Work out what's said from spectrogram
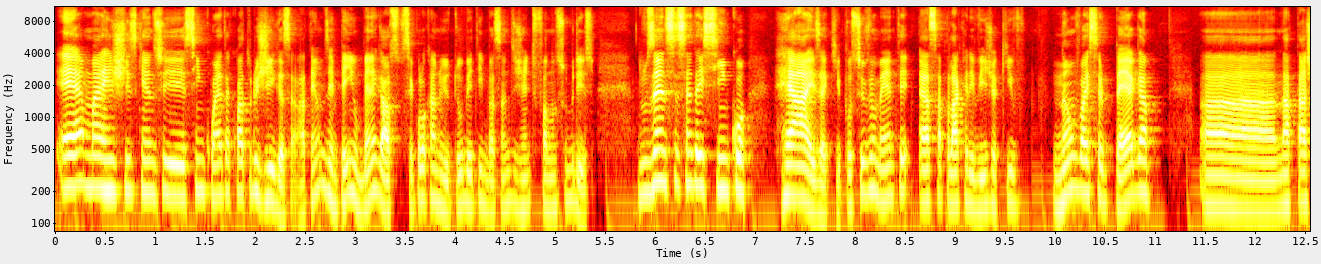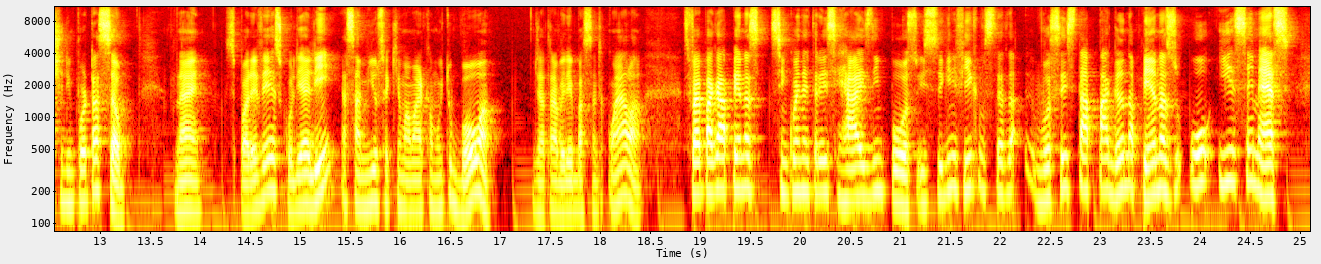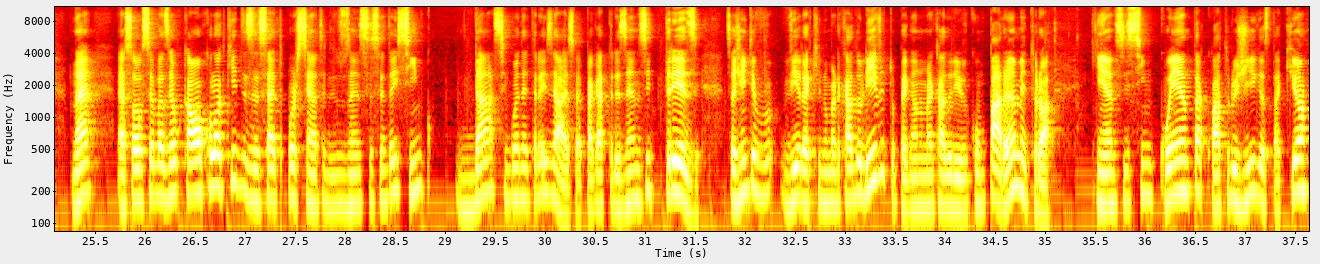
é uma RX 550 4GB. Ela tem um desempenho bem legal. Se você colocar no YouTube, tem bastante gente falando sobre isso. 265 reais aqui. Possivelmente essa placa de vídeo aqui não vai ser pega uh, na taxa de importação. né? Você pode ver, escolhi ali. Essa Mills aqui é uma marca muito boa. Já trabalhei bastante com ela. Você vai pagar apenas R$ 53,00 de imposto. Isso significa que você, tá, está pagando apenas o ICMS, né? É só você fazer o cálculo aqui, 17% de 265 dá 53 reais, vai pagar 313. Se a gente vir aqui no Mercado Livre, tô pegando o Mercado Livre com parâmetro, ó, 550, 4 GB, tá aqui, ó.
